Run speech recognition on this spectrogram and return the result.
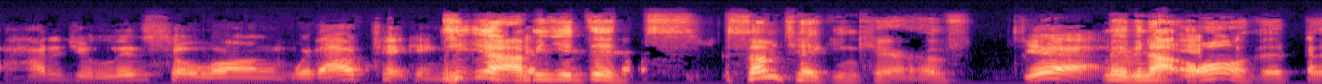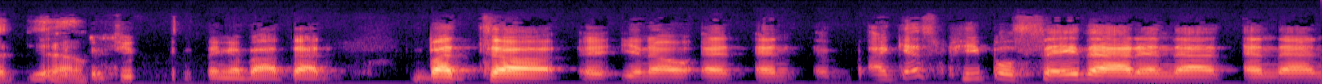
how did you live so long without taking? Yeah, I mean, you did some taking care of. Yeah, maybe not yeah. all of it, but you know, thing about that. But uh, you know, and and I guess people say that, and that, and then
